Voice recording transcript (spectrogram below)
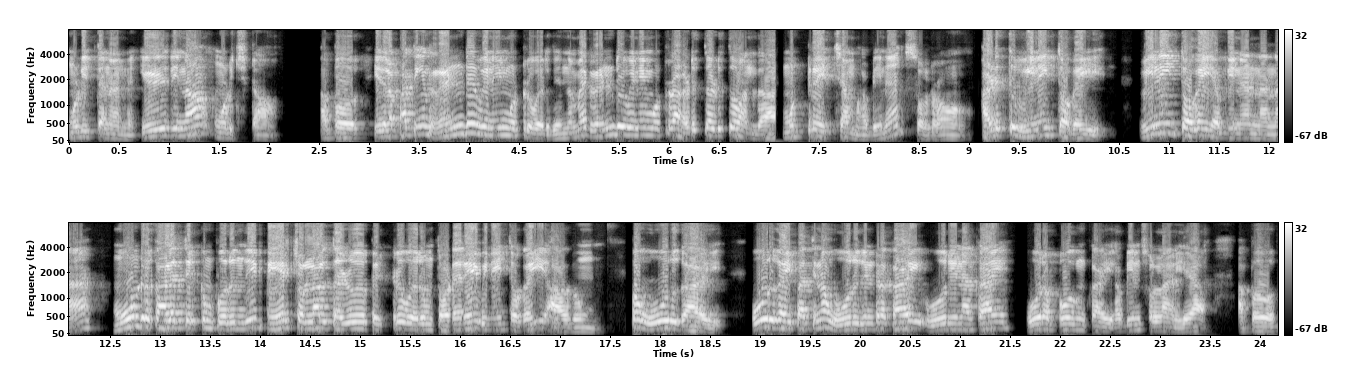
முடித்தனன். எழுதினா முடிச்சிட்டான். அப்போ இதுல பாத்தீங்கன்னா ரெண்டு வினைமுற்று வருது. இந்த மாதிரி ரெண்டு வினைமுற்று அடுத்தடுத்து வந்தா முற்றேச்சம் அப்படின்னு சொல்றோம். அடுத்து வினைத்தொகை. வினைத்தொகை அப்படின்னா என்னன்னா மூன்று காலத்திற்கும் பொருந்தி பெயர் சொல்லால் தழுவ பெற்று வரும் தொடரே வினைத்தொகை ஆகும். இப்ப ஊறுகாய். ஊறுகாய் பார்த்தீங்கன்னா ஊறுகின்ற காய் ஊறின காய் ஊறப்போகும் காய் அப்படின்னு சொல்லலாம் இல்லையா? அப்போ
